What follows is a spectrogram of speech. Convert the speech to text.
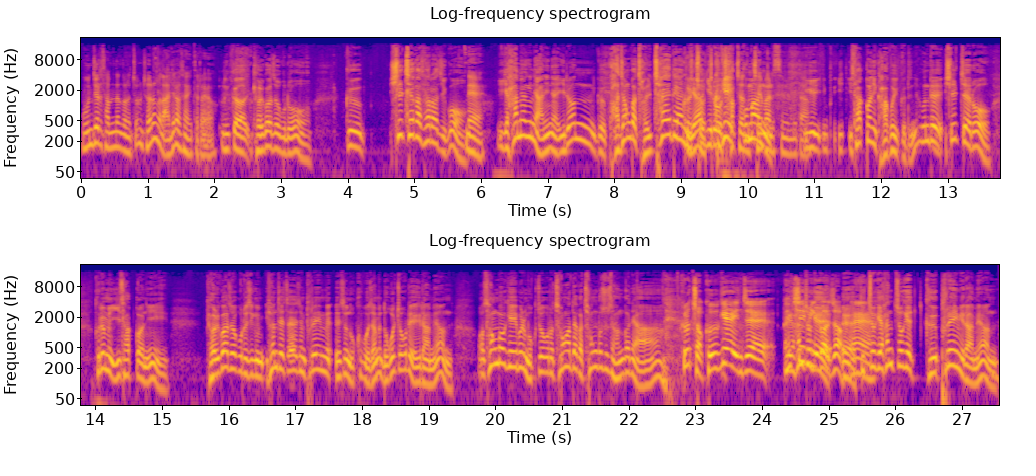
문제를 삼는 거는 좀 저런 건 아니라고 생각이 들어요. 그러니까 결과적으로 그 실체가 사라지고 네. 이게 하명이냐 아니냐 이런 그 과정과 절차에 대한 그렇죠. 이야기로 자꾸만 말씀입니다. 이게 이, 이- 이 사건이 가고 있거든요. 근데 실제로 그러면 이 사건이 결과적으로 지금 현재 짜여진 프레임에서 놓고 보자면 노골적으로 얘기를 하면 어, 선거 개입을 목적으로 청와대가 청부 수사한 거냐. 그렇죠. 그게 이제 핵심인 거죠. 예, 네. 그쪽에 한쪽에 그 프레임이라면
